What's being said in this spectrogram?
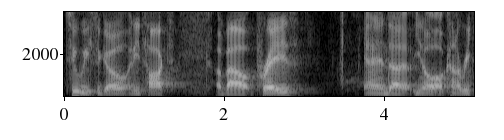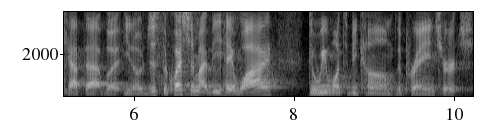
two weeks ago and he talked about praise and, uh, you know, I'll kind of recap that. But, you know, just the question might be hey, why do we want to become the praying church?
